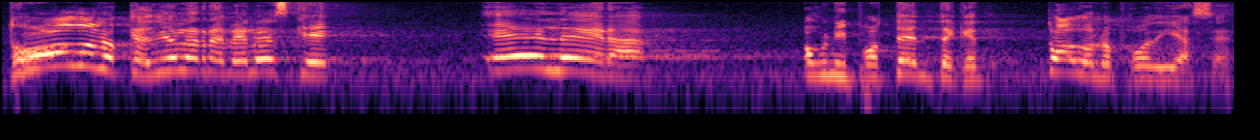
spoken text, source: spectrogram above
Todo lo que Dios le reveló es que Él era omnipotente, que todo lo podía hacer.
